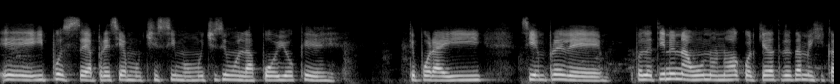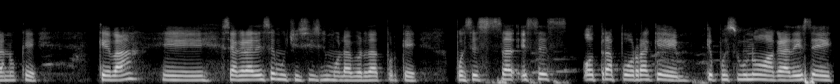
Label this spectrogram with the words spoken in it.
Eh, y pues se aprecia muchísimo, muchísimo el apoyo que, que por ahí siempre le, pues le tienen a uno, ¿no? A cualquier atleta mexicano que, que va. Eh, se agradece muchísimo, la verdad, porque pues esa, esa es otra porra que, que, pues uno agradece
